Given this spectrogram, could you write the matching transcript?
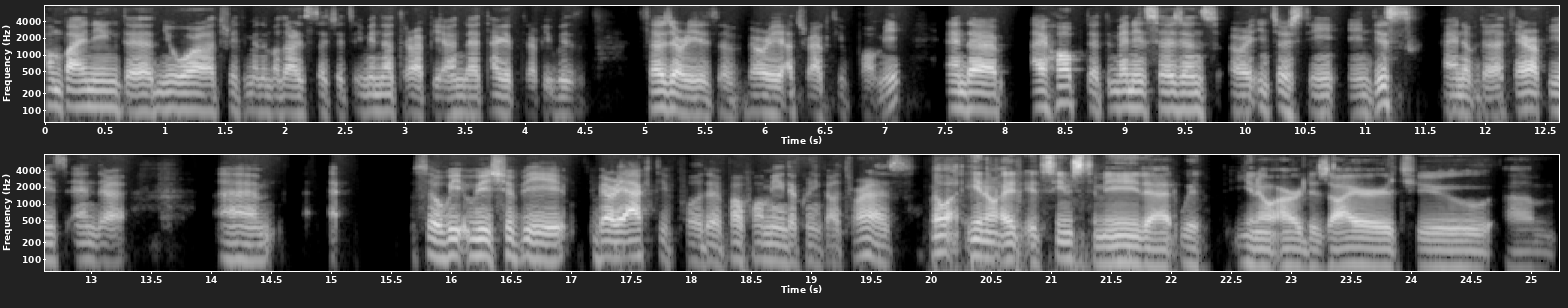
combining the newer treatment modalities such as immunotherapy and uh, target therapy with surgery is uh, very attractive for me. And uh, I hope that many surgeons are interested in this kind of the therapies and uh, um, so we, we should be very active for the performing the clinical trials. Well, you know, it, it seems to me that with you know our desire to um,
